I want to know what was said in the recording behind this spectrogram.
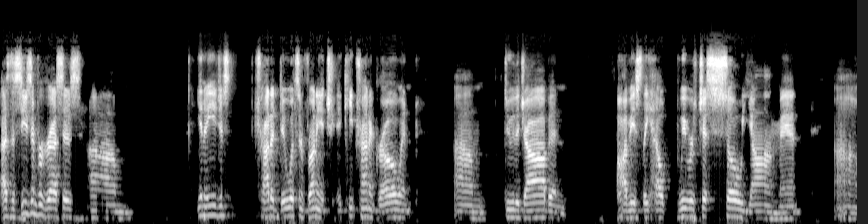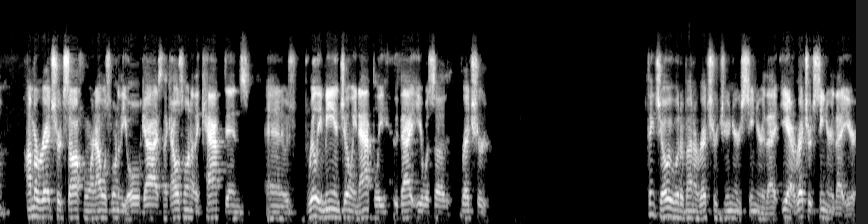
As the season progresses, um, you know, you just try to do what's in front of you. Keep trying to grow and um, do the job, and obviously help. We were just so young, man. Um, I'm a redshirt sophomore, and I was one of the old guys. Like I was one of the captains, and it was really me and Joey Napoli, who that year was a redshirt. I think Joey would have been a redshirt junior or senior that yeah, redshirt senior that year.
